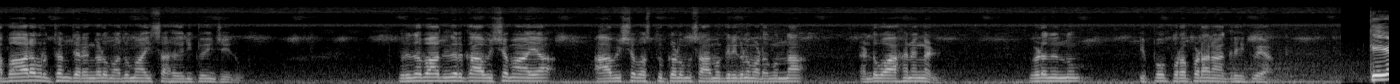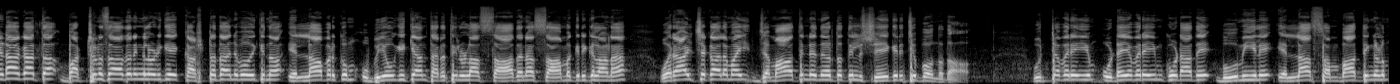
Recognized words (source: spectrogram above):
ആപാലവൃദ്ധം ജനങ്ങളും അതുമായി സഹകരിക്കുകയും ചെയ്തു. ദുരിതബാധിതർക്ക് ആവശ്യമായ ആവശ്യ വസ്തുക്കളും സാമഗ്രികളും അടങ്ങുന്ന രണ്ട് വാഹനങ്ങൾ ഇവിടെ നിന്നും ഇപ്പോൾ പുറപ്പെടാൻ ആഗ്രഹിക്കുകയാണ്. കേടാകാത്ത ഭക്ഷണ സാധനങ്ങളൊഴികെ കഷ്ടത അനുഭവിക്കുന്ന എല്ലാവർക്കും ഉപയോഗിക്കാൻ തരത്തിലുള്ള സാധന സാമഗ്രികളാണ് ഒരാഴ്ച കാലമായി ജമാഅത്തിന്റെ നേതൃത്വത്തിൽ ശേഖരിച്ചു പോന്നത് ഉറ്റവരെയും ഉടയവരെയും കൂടാതെ ഭൂമിയിലെ എല്ലാ സമ്പാദ്യങ്ങളും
